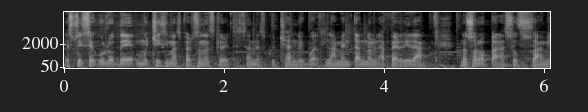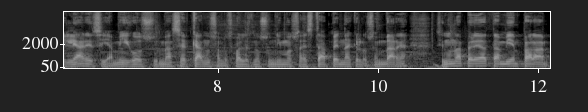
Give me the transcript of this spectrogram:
estoy seguro de muchísimas personas que ahorita están escuchando y pues lamentando la pérdida, no solo para sus familiares y amigos más cercanos a los cuales nos unimos a esta pena que los embarga, sino una pérdida también para,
